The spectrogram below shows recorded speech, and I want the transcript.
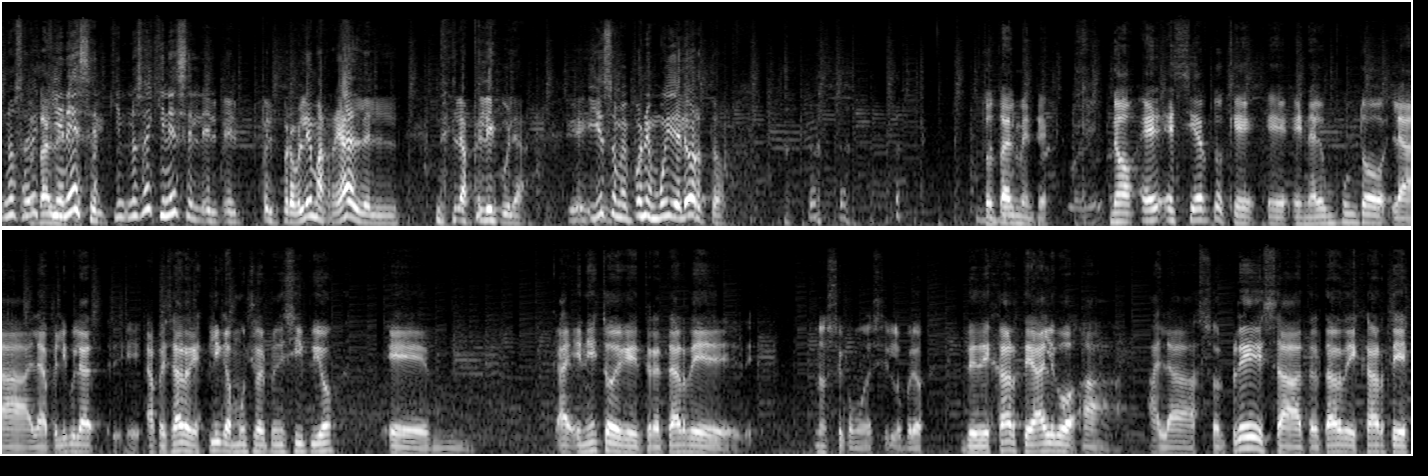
No sabes quién es el, quién- no sabes quién es el, el- el- el problema real del- de la película. Y eso me pone muy del orto. Totalmente. No, e- es, cierto que eh, en algún punto la, la película, eh, a pesar de que explica mucho al principio, eh, en esto de que tratar de, de- no sé cómo decirlo, pero de dejarte algo a, a la sorpresa, tratar de dejarte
